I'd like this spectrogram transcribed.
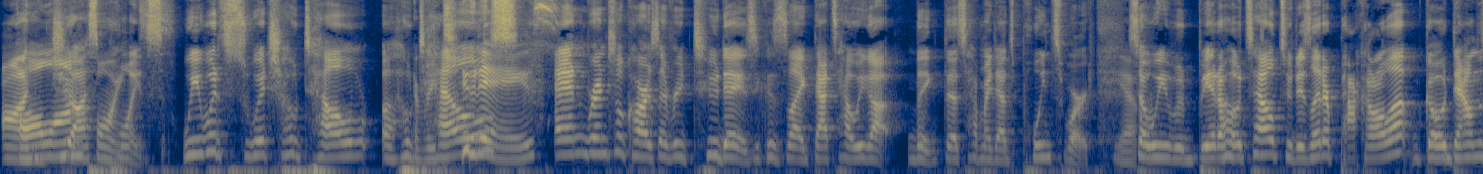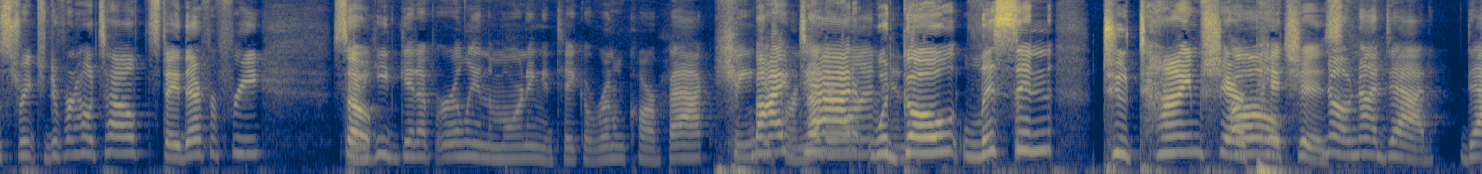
On All on just points. points. we would switch hotel uh, Every two hotels days. and rental cars every two days because like that's how we got like that's how my dad's points worked. Yep. So we would be at a hotel two days later, pack it all up, go down the street to a different hotel, stay there for free. So and he'd get up early in the morning and take a rental car back. My dad would and- go listen to timeshare Oh, pitches. No, not dad. Dad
